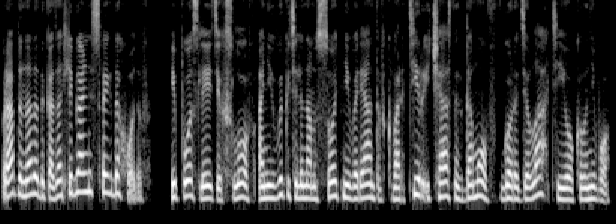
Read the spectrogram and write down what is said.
Правда, надо доказать легальность своих доходов. И после этих слов они выкатили нам сотни вариантов квартир и частных домов в городе Лахти и около него,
